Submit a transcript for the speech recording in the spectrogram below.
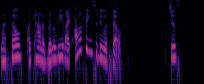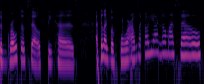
my self accountability, like all things to do with self, just the growth of self. Because I feel like before I was like, oh yeah, I know myself,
